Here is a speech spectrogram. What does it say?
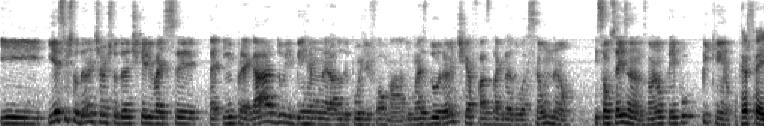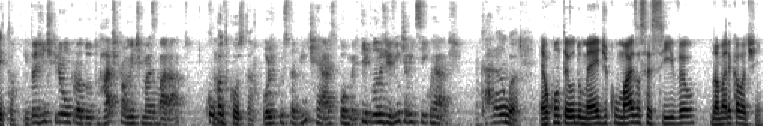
E, e, esse estudante é um estudante que ele vai ser é, empregado e bem remunerado depois de formado, mas durante a fase da graduação, não. E são seis anos, não é um tempo pequeno. Perfeito. Então a gente criou um produto radicalmente mais barato. Quanto custa? Hoje custa 20 reais por mês. Tem planos de 20 a 25 reais. Caramba! É o conteúdo médico mais acessível da América Latina.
